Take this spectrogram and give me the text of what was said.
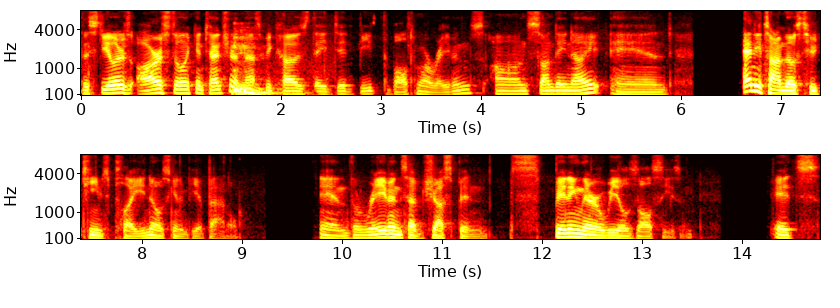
the Steelers are still in contention, and that's because they did beat the Baltimore Ravens on Sunday night. And anytime those two teams play, you know it's going to be a battle. And the Ravens have just been spinning their wheels all season. It's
